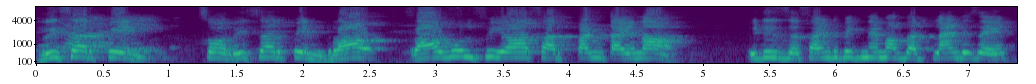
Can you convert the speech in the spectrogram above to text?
reserpine so reserpine Ra- serpentina it is the scientific name of that plant is a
